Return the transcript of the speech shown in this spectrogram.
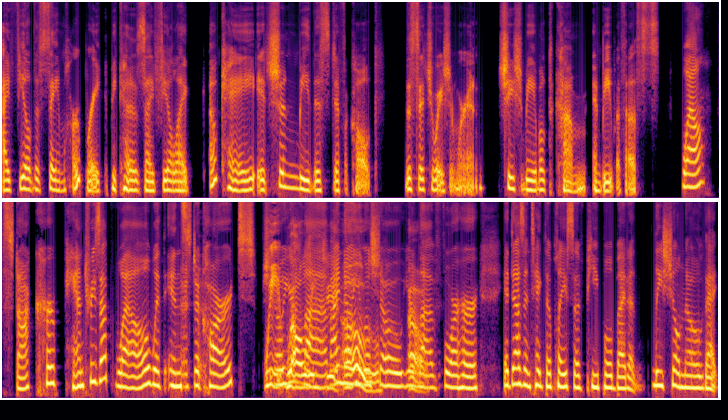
I feel the same heartbreak because I feel like, okay, it shouldn't be this difficult, the situation we're in. She should be able to come and be with us. Well, stock her pantries up well with Instacart. We- show your well, we love. do. I know you Oh. will show your Oh. love for her. It doesn't take the place of people, but at least she'll know that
